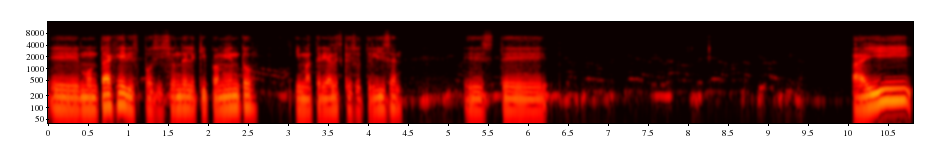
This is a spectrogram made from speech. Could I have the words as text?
eh, montaje y disposición del equipamiento y materiales que se utilizan. Este, ahí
